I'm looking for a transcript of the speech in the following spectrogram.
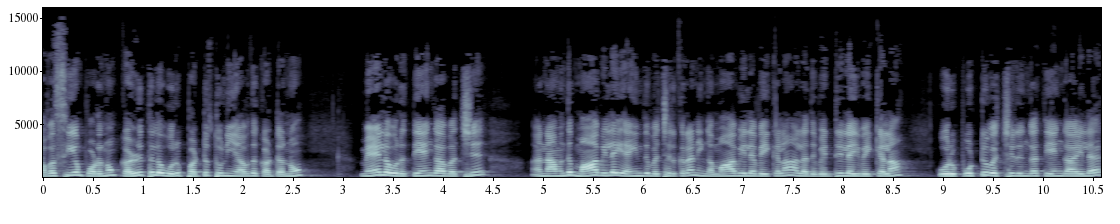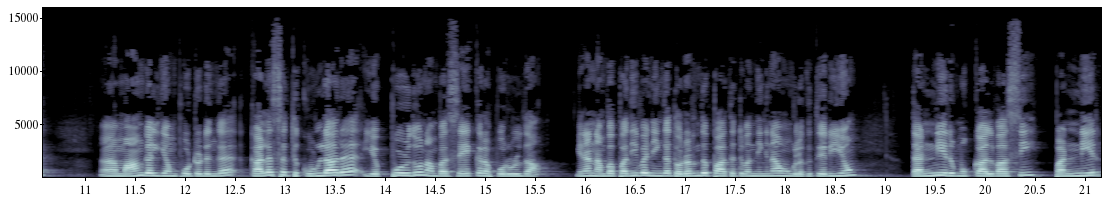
அவசியம் போடணும். கழுத்தில் ஒரு பட்டு துணியாவது கட்டணும். மேலே ஒரு தேங்காய் வச்சு நான் வந்து மாவிலை ஐந்து வச்சுருக்கிறேன். நீங்கள் மாவிலை வைக்கலாம் அல்லது வெற்றிலை வைக்கலாம். ஒரு பொட்டு வச்சிடுங்க தேங்காயில். மாங்கல்யம் போட்டுடுங்க. கலசத்துக்கு உள்ளார எப்பொழுதும் நம்ம சேர்க்குற பொருள் தான் ஏன்னா நம்ம பதிவை நீங்கள் தொடர்ந்து பார்த்துட்டு வந்தீங்கன்னா உங்களுக்கு தெரியும். தண்ணீர் முக்கால்வாசி பன்னீர்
